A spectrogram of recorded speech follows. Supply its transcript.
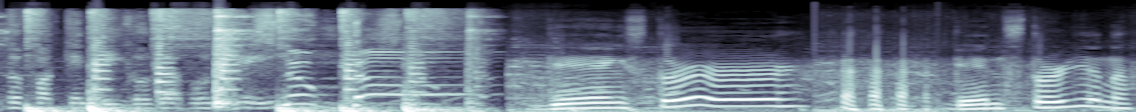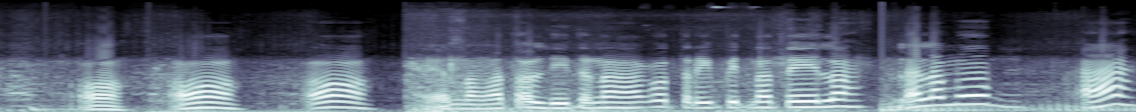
Motherfucking Eagle Double G. Gangster. Gangster yun ah. Oh, oh, oh. Ayun mga tol, dito na ako. Tripit na tela. Lalamove. Ha?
